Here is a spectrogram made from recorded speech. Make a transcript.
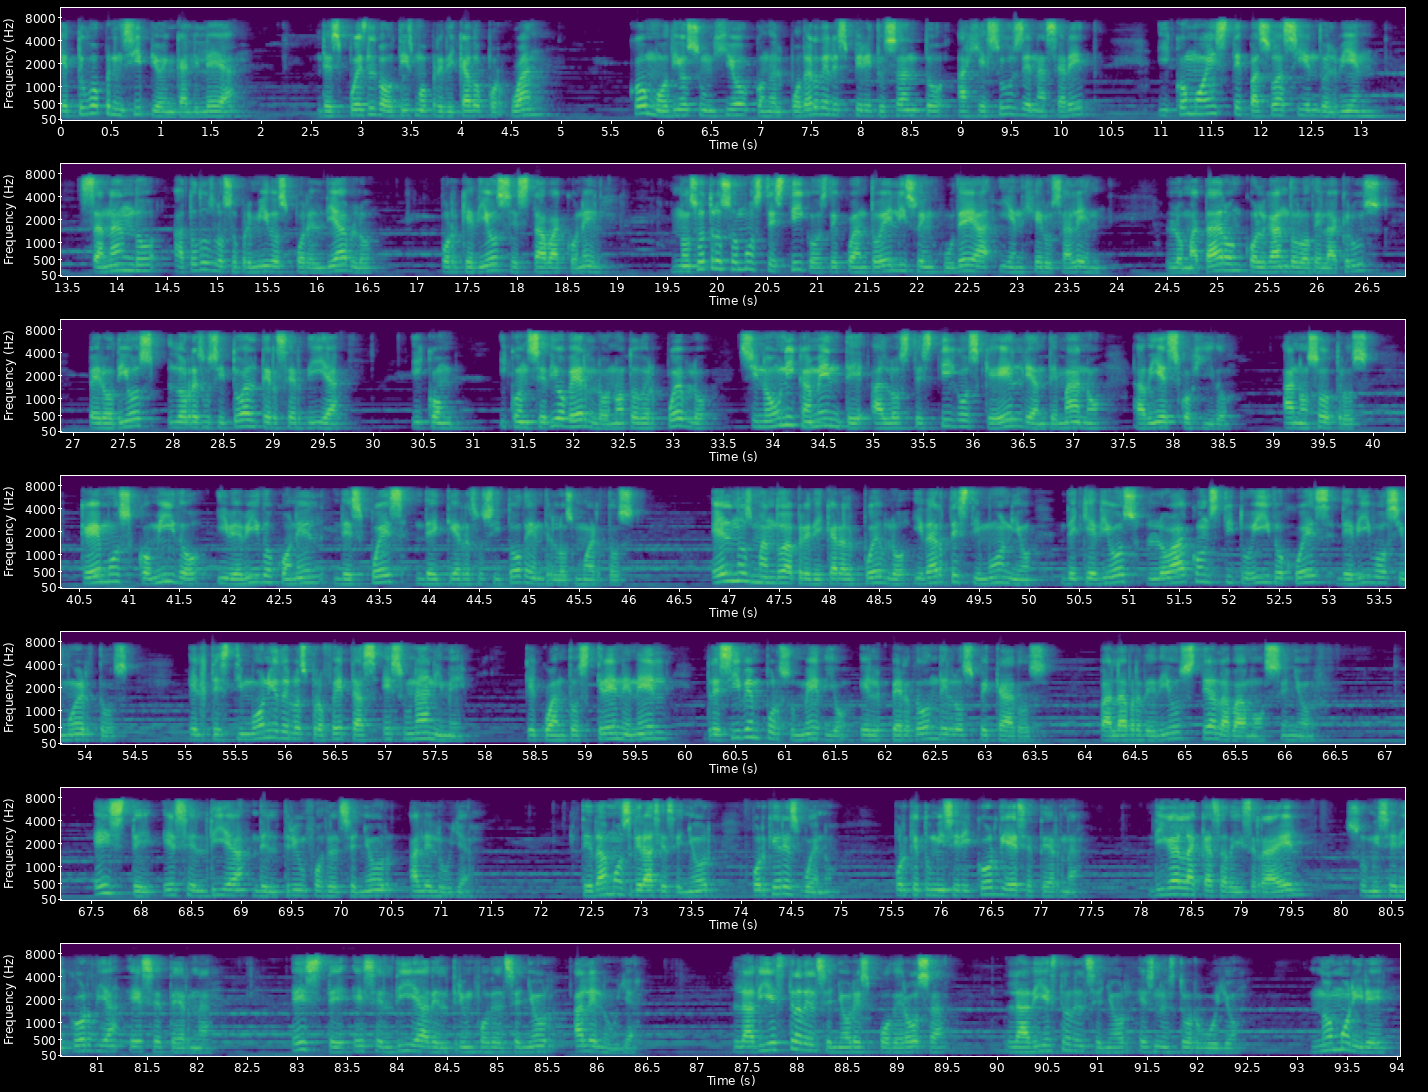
que tuvo principio en Galilea, después del bautismo predicado por Juan, cómo Dios ungió con el poder del Espíritu Santo a Jesús de Nazaret, y cómo éste pasó haciendo el bien, sanando a todos los oprimidos por el diablo, porque Dios estaba con él. Nosotros somos testigos de cuanto él hizo en Judea y en Jerusalén. Lo mataron colgándolo de la cruz, pero Dios lo resucitó al tercer día y, y concedió verlo no a todo el pueblo, sino únicamente a los testigos que él de antemano había escogido, a nosotros, que hemos comido y bebido con él después de que resucitó de entre los muertos. Él nos mandó a predicar al pueblo y dar testimonio de que Dios lo ha constituido juez de vivos y muertos. El testimonio de los profetas es unánime, que cuantos creen en Él reciben por su medio el perdón de los pecados. Palabra de Dios, te alabamos, Señor. Este es el día del triunfo del Señor. Aleluya. Te damos gracias, Señor, porque eres bueno, porque tu misericordia es eterna. Diga la casa de Israel, su misericordia es eterna. Este es el día del triunfo del Señor. Aleluya. La diestra del Señor es poderosa, la diestra del Señor es nuestro orgullo. No moriré,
